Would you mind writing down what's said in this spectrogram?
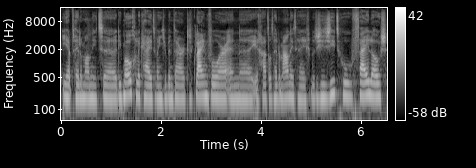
je hebt helemaal niet uh, die mogelijkheid, want je bent daar te klein voor en uh, je gaat dat helemaal niet regelen. Dus je ziet hoe feilloos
